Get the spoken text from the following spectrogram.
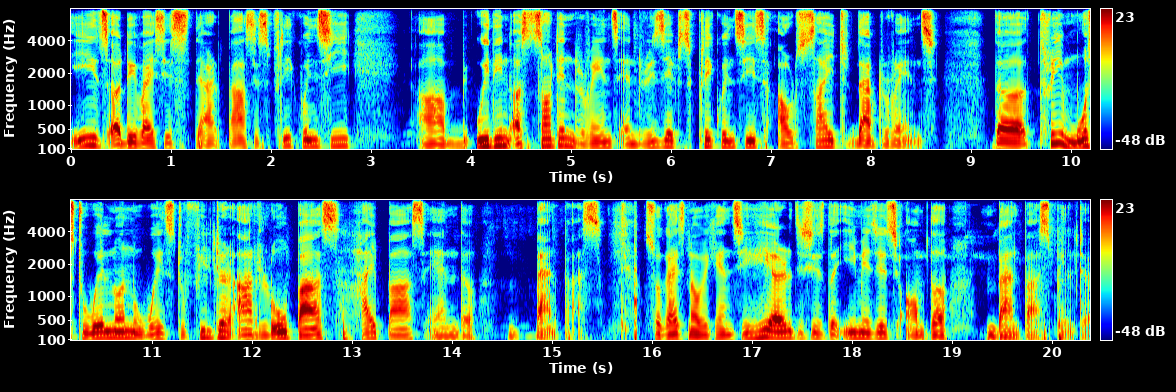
is a device that passes frequency uh, within a certain range and rejects frequencies outside that range. The three most well-known ways to filter are low pass, high pass and the band pass. So guys now we can see here this is the images of the band pass filter.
